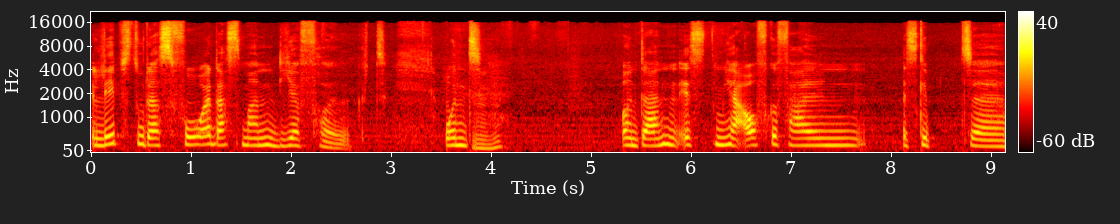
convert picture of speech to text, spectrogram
Lebst du das vor, dass man dir folgt. Und, mhm. und dann ist mir aufgefallen, es gibt äh,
